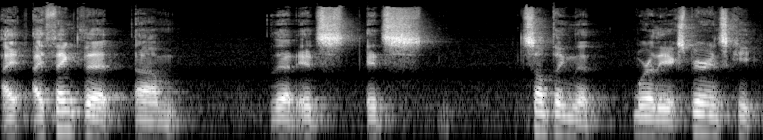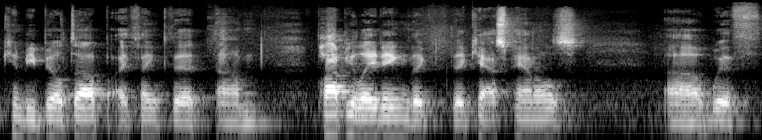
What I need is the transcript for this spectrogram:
I, I think that um, that it's it's something that where the experience can be built up. I think that um, populating the the CAS panels uh, with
